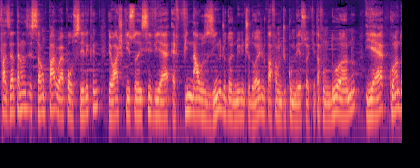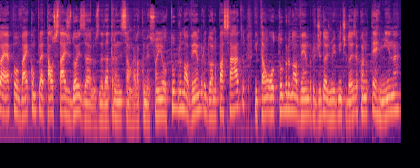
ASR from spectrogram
fazer a transição para o Apple Silicon. Eu acho que isso daí, se vier, é finalzinho de 2022, não tá falando de começo aqui, tá falando do ano. E é quando a Apple vai completar os tais dois anos né, da transição. Ela começou em outubro, novembro do ano passado, então outubro, novembro de 2022 é quando termina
